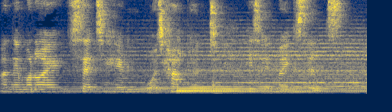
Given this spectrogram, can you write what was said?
And then when i said to him what happened he said it makes sense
